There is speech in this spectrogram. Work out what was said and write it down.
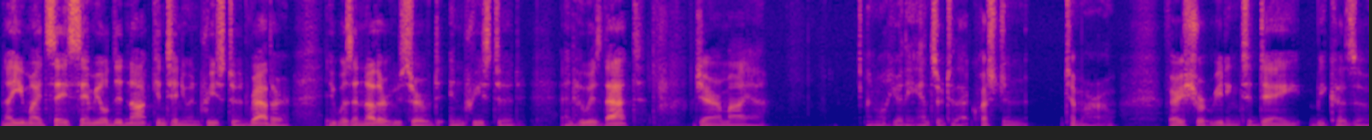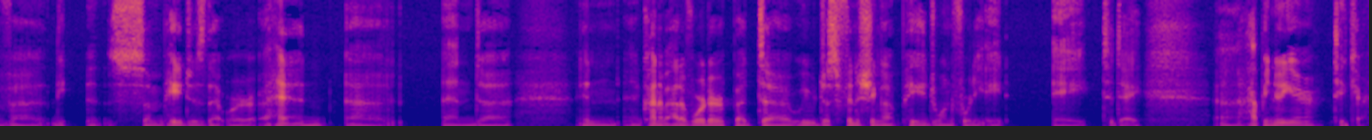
Now you might say Samuel did not continue in priesthood. Rather, it was another who served in priesthood. And who is that? Jeremiah. And we'll hear the answer to that question tomorrow. Very short reading today because of uh, the uh, some pages that were ahead uh, and uh, in, in, kind of out of order, but uh, we were just finishing up page 148a today. Happy New Year. Take care.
